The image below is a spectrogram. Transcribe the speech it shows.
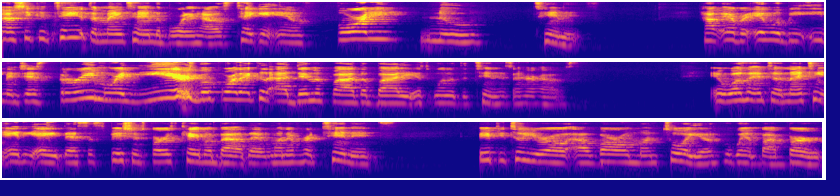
Now she continued to maintain the boarding house, taking in 40 new tenants. However, it would be even just three more years before they could identify the body as one of the tenants in her house. It wasn't until 1988 that suspicions first came about that one of her tenants, 52 year old Alvaro Montoya, who went by Bert,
